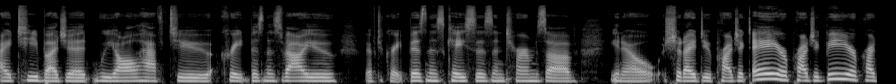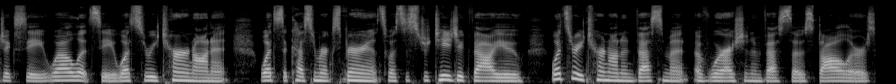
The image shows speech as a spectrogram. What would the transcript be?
IT budget. We all have to create business value. We have to create business cases in terms of, you know, should I do project A or project B or project C? Well, let's see. What's the return on it? What's the customer experience? What's the strategic value? What's the return on investment of where I should invest those dollars?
